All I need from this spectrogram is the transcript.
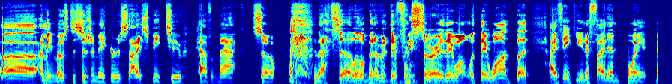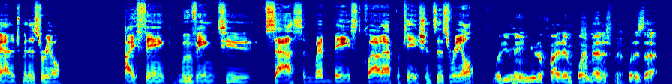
Uh, I mean, most decision makers I speak to have a Mac, so that's a little bit of a different story. they want what they want, but I think unified endpoint management is real. I think moving to SaaS and web based cloud applications is real. What do you mean unified endpoint management? What is that?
